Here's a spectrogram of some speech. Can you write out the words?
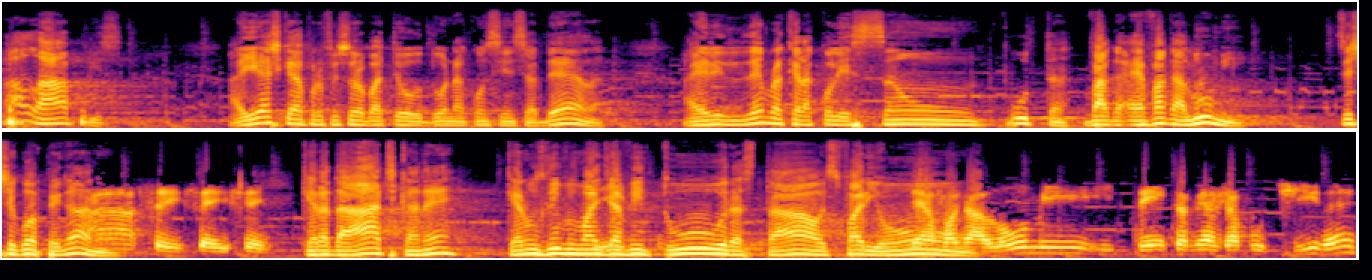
a lápis. Aí acho que a professora bateu dor na consciência dela. Aí ele lembra aquela coleção. Puta, vaga, é Vagalume? Você chegou a pegar? não? Ah, sei, sei, sei. Que era da Ática, né? Que eram uns livros mais de Isso. aventuras, tal, Esfarion. Tem a Vagalume e tem também a Jabuti, né?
